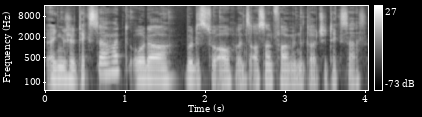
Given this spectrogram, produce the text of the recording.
englische Texte hat? Oder würdest du auch ins Ausland fahren, wenn du deutsche Texte hast?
